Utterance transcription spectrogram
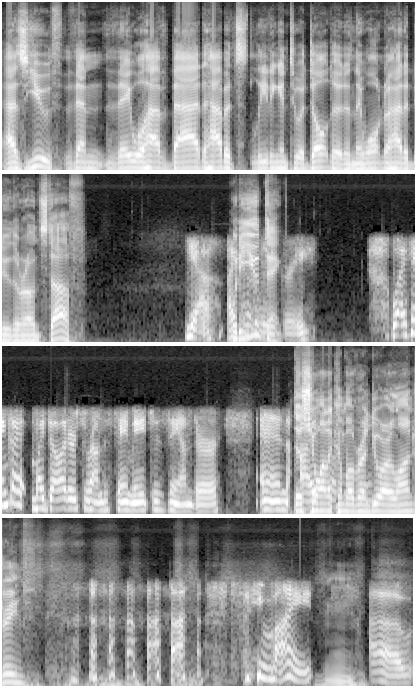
as youth, then they will have bad habits leading into adulthood, and they won't know how to do their own stuff. Yeah, I What do you think? Agree. Well, I think I, my daughter's around the same age as Xander, and Does she I want to come over and do our laundry? she might. Uh,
